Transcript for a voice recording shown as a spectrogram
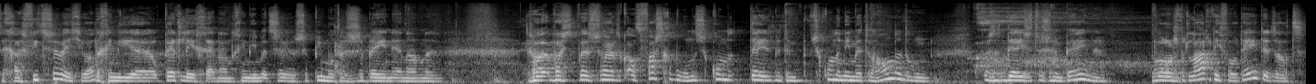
ik ga fietsen, weet je wel. Dan ging hij uh, op bed liggen. En dan ging hij met zijn piemel tussen zijn benen. En dan... Uh, was, ze waren natuurlijk altijd vastgebonden. Ze konden, het met hun, ze konden niet met hun handen doen. Dus dat deden ze tussen hun benen. Bewoners met laag niveau deden dat.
